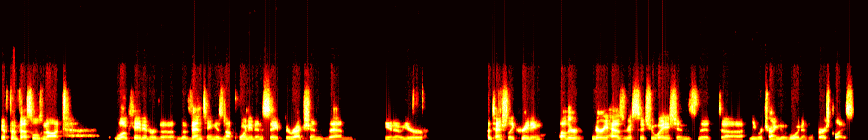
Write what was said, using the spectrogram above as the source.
if the vessel's not located or the the venting is not pointed in a safe direction, then you know you're potentially creating other very hazardous situations that uh, you were trying to avoid in the first place.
